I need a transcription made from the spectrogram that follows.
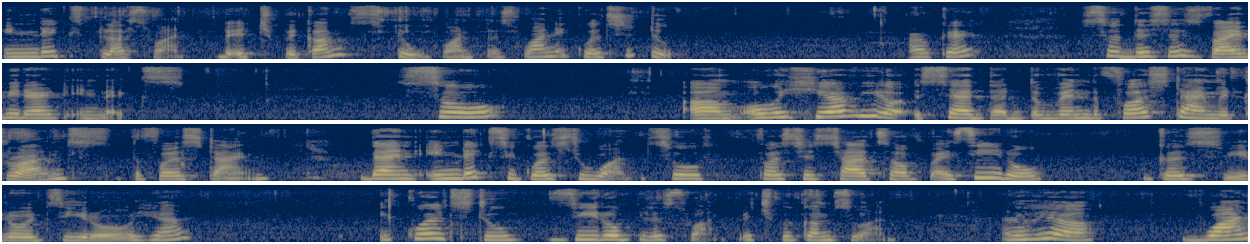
index plus 1 which becomes 2 1 plus 1 equals to 2 okay? So this is why we write index. So um, over here we said that the, when the first time it runs the first time then index equals to 1 so first it starts off by 0 because we wrote 0 over here equals to 0 plus 1 which becomes 1 and over here 1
